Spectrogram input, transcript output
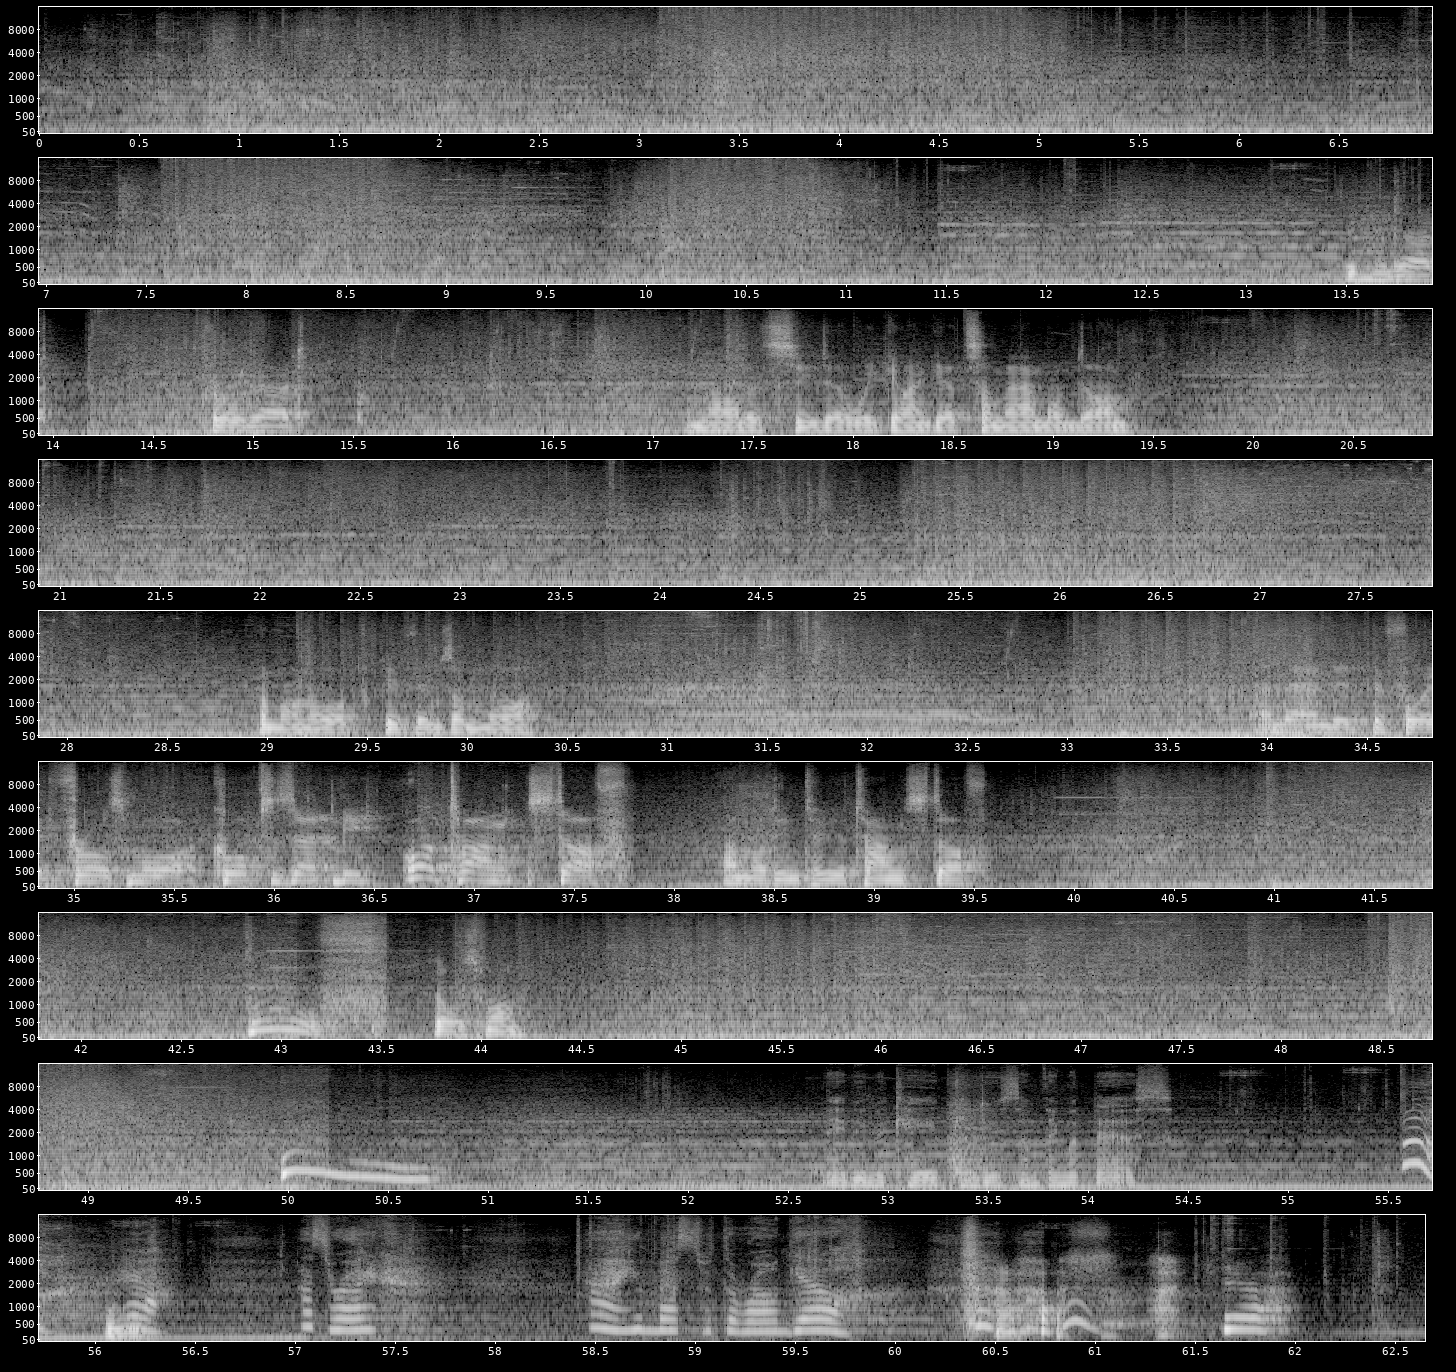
Give me that. Throw that. Now let's see that we can get some ammo done. Come on, Orb, give him some more. And end it before it throws more corpses at me. Or tongue stuff. I'm not into your tongue stuff. Oof, close one. Maybe McCabe can do something with this. Oh, yeah, that's right. Ah, you messed with the wrong gal. Yeah,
